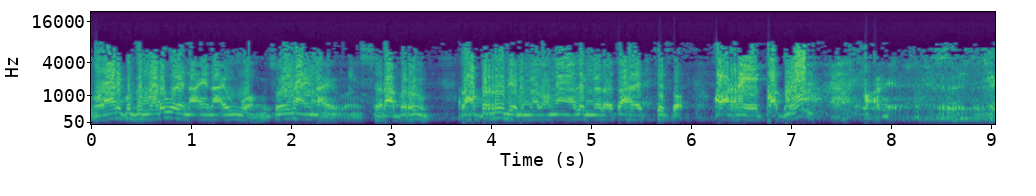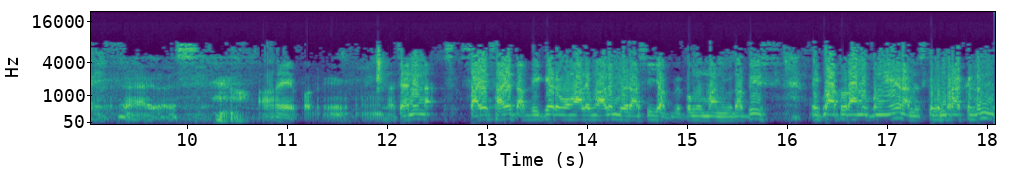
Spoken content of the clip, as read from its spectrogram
Mulai penggemar gue enak-enak uang, so enak-enak uang. Ora perlu, ora perlu dia melok ngalim melok tahajud kok. Kok repot wah. Kok repot. Jadi saya saya tak pikir uang alim-alim ya siap pengumuman tapi iku aturan pangeran gelem ra gelem.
